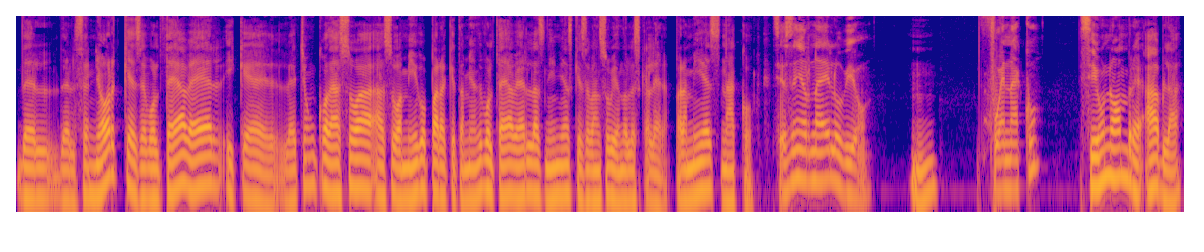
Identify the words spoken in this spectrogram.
del, del señor que se voltea a ver y que le echa un codazo a, a su amigo para que también se voltee a ver las niñas que se van subiendo la escalera. Para mí es naco. Si ese señor nadie lo vio, Ujú. ¿fue naco? Si un hombre habla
